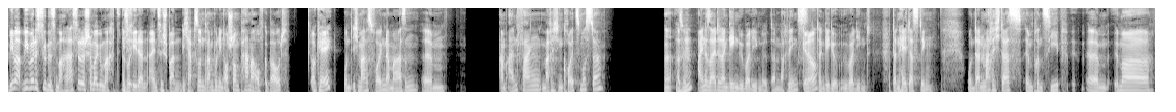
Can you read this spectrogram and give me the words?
Wie, wie würdest du das machen? Hast du das schon mal gemacht, die Also- Federn einzuspannen? Ich habe so ein Trampolin auch schon ein paar Mal aufgebaut. Okay. Und ich mache es folgendermaßen. Ähm, am Anfang mache ich ein Kreuzmuster. Ne, Also Mhm. eine Seite dann gegenüberliegende, dann nach links, Genau. dann gegenüberliegend. Dann hält das Ding. Und dann mache ich das im Prinzip ähm, immer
